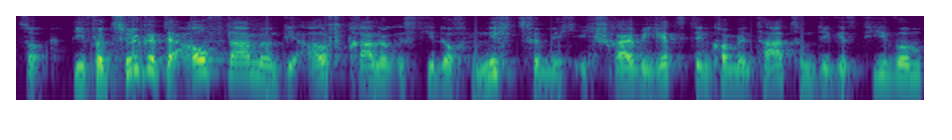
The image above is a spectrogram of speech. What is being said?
So, die verzögerte Aufnahme und die Ausstrahlung ist jedoch nichts für mich. Ich schreibe jetzt den Kommentar zum Digestivum,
